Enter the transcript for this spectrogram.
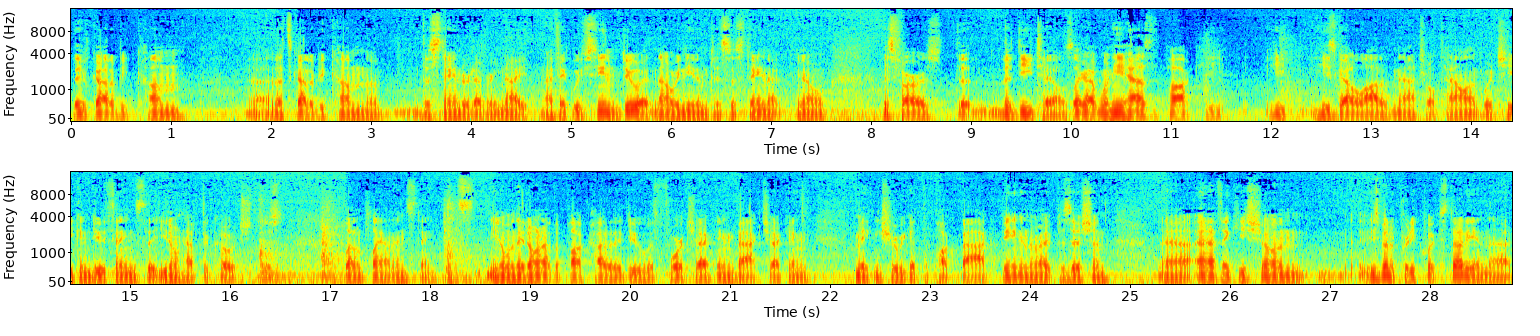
they've got to become uh, that's got to become the the standard every night. I think we've seen him do it. Now we need him to sustain it. You know, as far as the the details. Like I, when he has the puck, he he he's got a lot of natural talent, which he can do things that you don't have to coach. Just let him play on instinct. It's you know when they don't have the puck, how do they do with forechecking, back checking, making sure we get the puck back, being in the right position. Uh, and I think he's shown he's been a pretty quick study in that.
